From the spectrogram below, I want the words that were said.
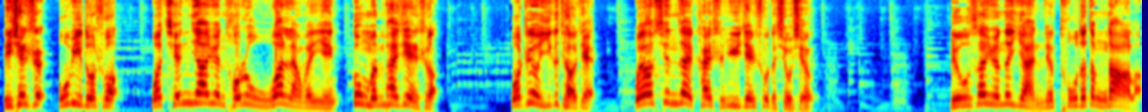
李仙师不必多说，我钱家愿投入五万两纹银，供门派建设。我只有一个条件。我要现在开始御剑术的修行。柳三元的眼睛突的瞪大了，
